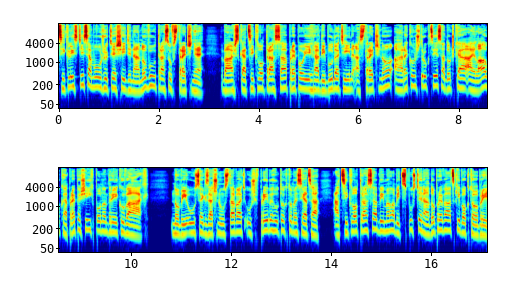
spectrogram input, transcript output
Cyklisti sa môžu tešiť na novú trasu v Strečne. Vážska cyklotrasa prepojí hrady Budatín a Strečno a rekonštrukcie sa dočká aj lávka pre peších ponad rieku Váh. Nový úsek začnú stavať už v priebehu tohto mesiaca a cyklotrasa by mala byť spustená do prevádzky v októbri.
